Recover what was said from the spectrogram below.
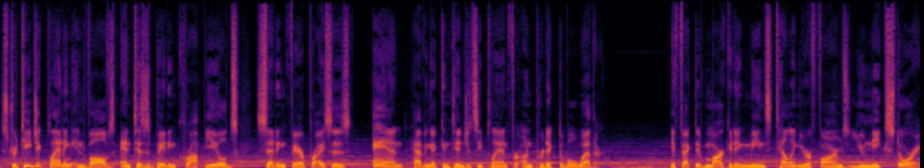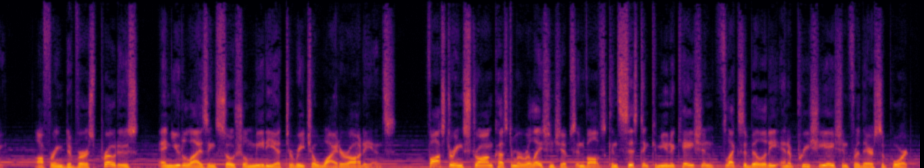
Strategic planning involves anticipating crop yields, setting fair prices, and having a contingency plan for unpredictable weather. Effective marketing means telling your farm's unique story, offering diverse produce, and utilizing social media to reach a wider audience. Fostering strong customer relationships involves consistent communication, flexibility, and appreciation for their support,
